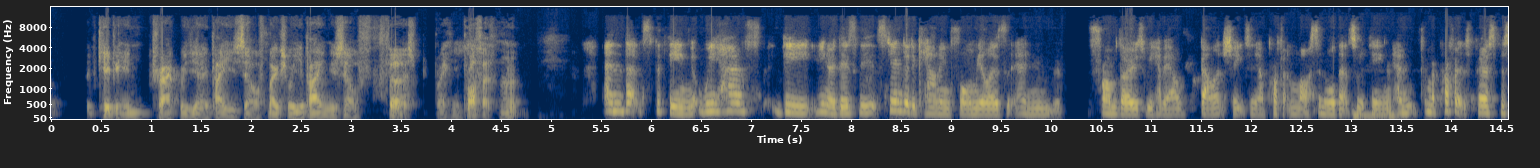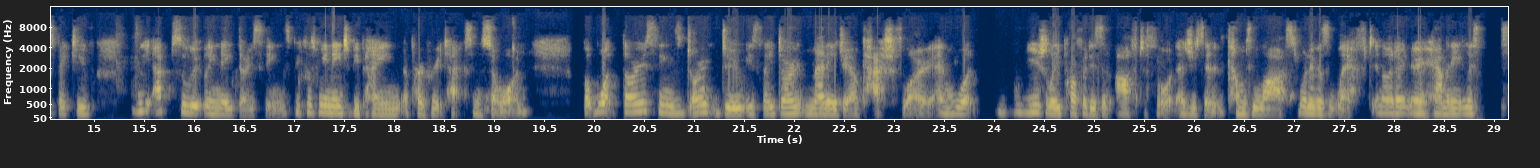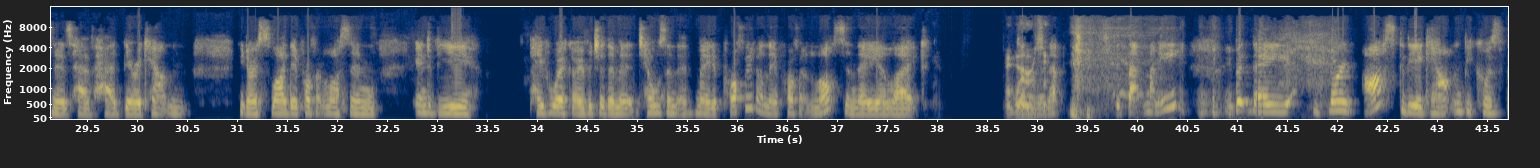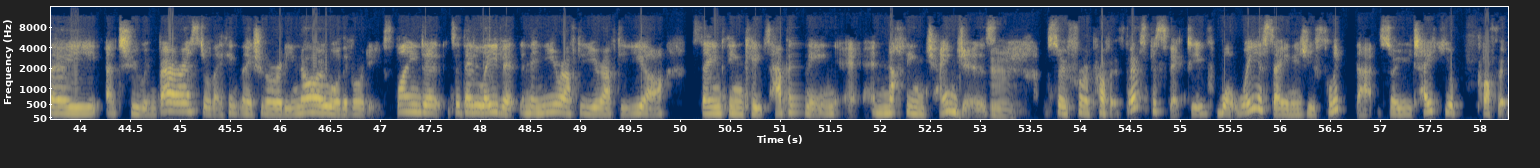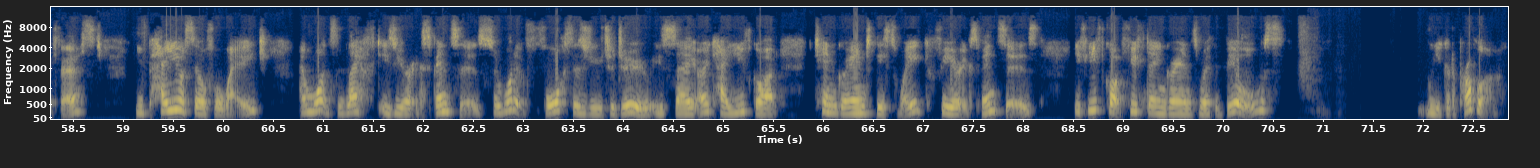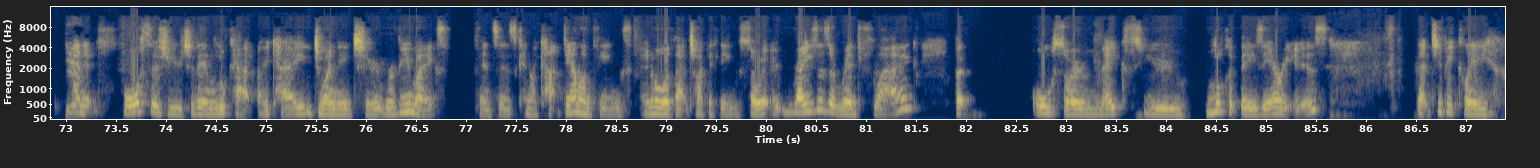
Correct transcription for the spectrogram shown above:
keeping in track with you know pay yourself, make sure you're paying yourself first, breaking profit, right? And that's the thing. We have the, you know, there's the standard accounting formulas, and from those we have our balance sheets and our profit and loss and all that sort of thing. Mm-hmm. And from a profit first perspective, we absolutely need those things because we need to be paying appropriate tax and so on. But what those things don't do is they don't manage our cash flow. And what usually profit is an afterthought. As you said, it comes last, whatever's left. And I don't know how many listeners have had their accountant, you know, slide their profit and loss and end of year paperwork over to them and it tells them they've made a profit on their profit and loss and they are like but where is it? That, is that money? but they don't ask the accountant because they are too embarrassed or they think they should already know or they've already explained it. So they leave it. And then year after year after year, same thing keeps happening and nothing changes. Mm. So from a profit first perspective, what we are saying is you flip that. So you take your profit first, you pay yourself a wage, and what's left is your expenses. So, what it forces you to do is say, okay, you've got 10 grand this week for your expenses. If you've got 15 grand's worth of bills, well, you've got a problem. Yeah. And it forces you to then look at, okay, do I need to review my expenses? Can I cut down on things? And all of that type of thing. So, it raises a red flag, but also makes you look at these areas that typically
